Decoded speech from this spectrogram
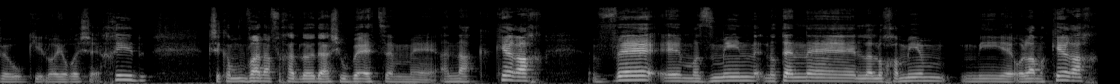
והוא כאילו היורש היחיד, כשכמובן אף אחד לא יודע שהוא בעצם ענק קרח. ומזמין, נותן ללוחמים מעולם הקרח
